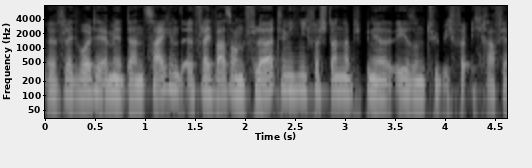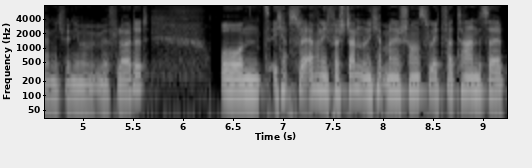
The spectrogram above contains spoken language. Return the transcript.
Äh, vielleicht wollte er mir dann Zeichen, äh, vielleicht war es auch ein Flirt, den ich nicht verstanden habe. Ich bin ja eh so ein Typ, ich, ich raff ja nicht, wenn jemand mit mir flirtet. Und ich habe es vielleicht einfach nicht verstanden und ich habe meine Chance vielleicht vertan. Deshalb,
